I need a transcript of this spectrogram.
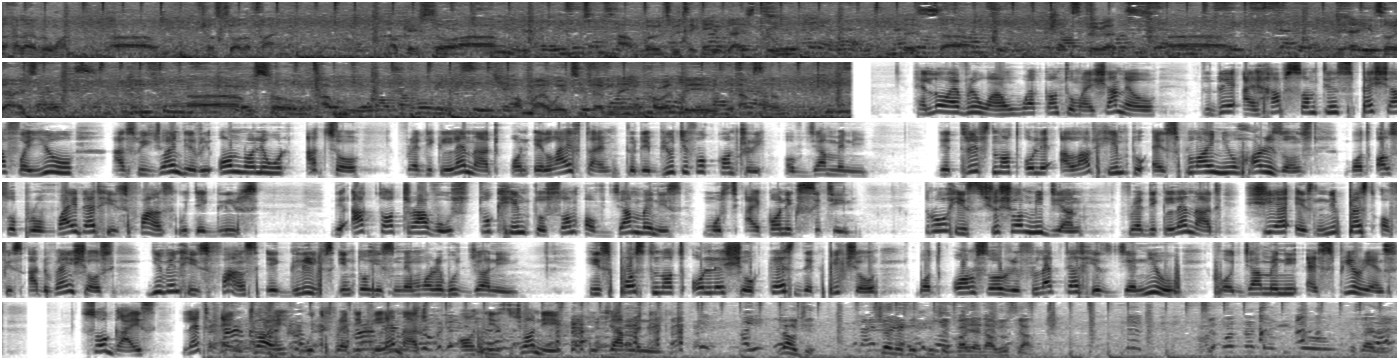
Hello everyone, uh, trust you all are fine. Okay, so um, I'm going to be taking you guys through this uh, experience, uh, the Ehizoya experience. Um, so I'm on my way to Germany. I'm currently in Amsterdam. Hello everyone, welcome to my channel. Today I have something special for you as we join the renowned Nollywood actor Frederick Leonard on a lifetime to the beautiful country of Germany. The trips not only allowed him to explore new horizons but also provided his fans with a glimpse. The actor travels took him to some of Germany's most iconic cities. Through his social media, Frederick Leonard shared a snippet of his adventures giving his fans a glimpse into his memorable journey. His post not only showcased the picture but also reflected his genuine for Germany experience. So guys, let's enjoy with Frederick Leonard on his journey to Germany. Now, don't am.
